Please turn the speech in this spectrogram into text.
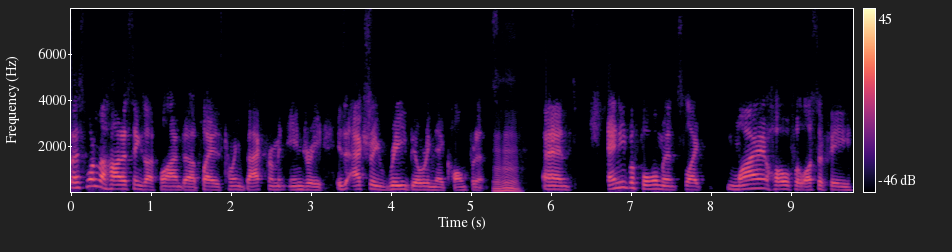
that's one of the hardest things I find uh, players coming back from an injury is actually rebuilding their confidence. Mm-hmm. And any performance, like my whole philosophy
